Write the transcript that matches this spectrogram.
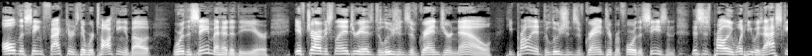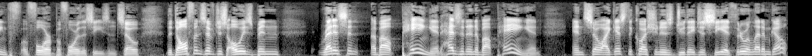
all the same factors that we're talking about were the same ahead of the year. If Jarvis Landry has delusions of grandeur now, he probably had delusions of grandeur before the season. This is probably what he was asking for before the season. So the Dolphins have just always been reticent about paying it, hesitant about paying it. And so I guess the question is do they just see it through and let him go?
